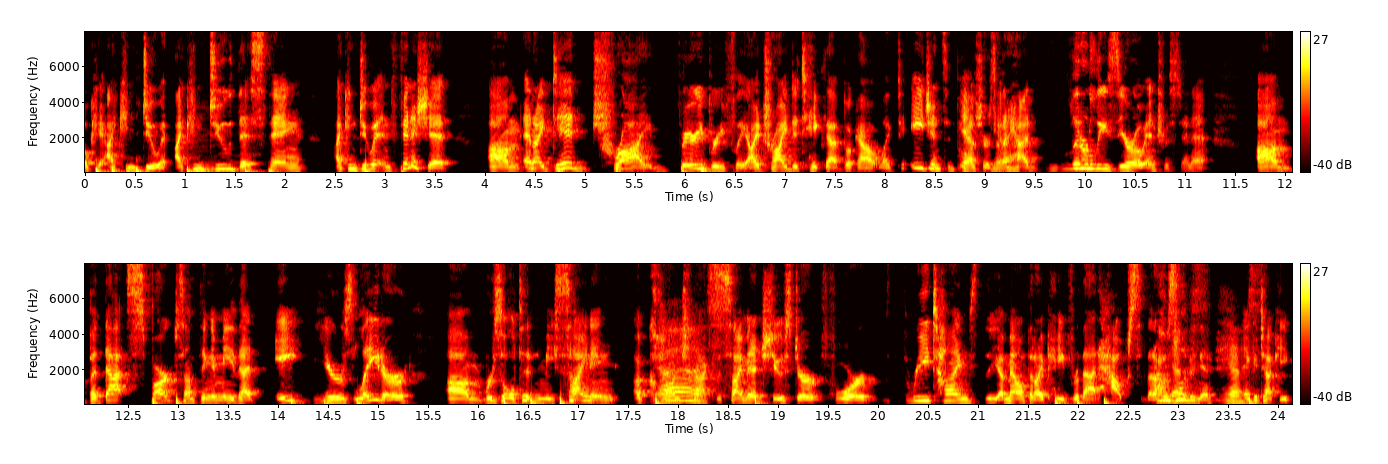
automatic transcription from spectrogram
okay, I can do it. I can do this thing. I can do it and finish it. Um, and I did try very briefly. I tried to take that book out like to agents and publishers, and I had literally zero interest in it. Um, but that sparked something in me that eight years later um, resulted in me signing a contract yes. with Simon and Schuster for three times the amount that I paid for that house that I was yes. living in yes. in Kentucky.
